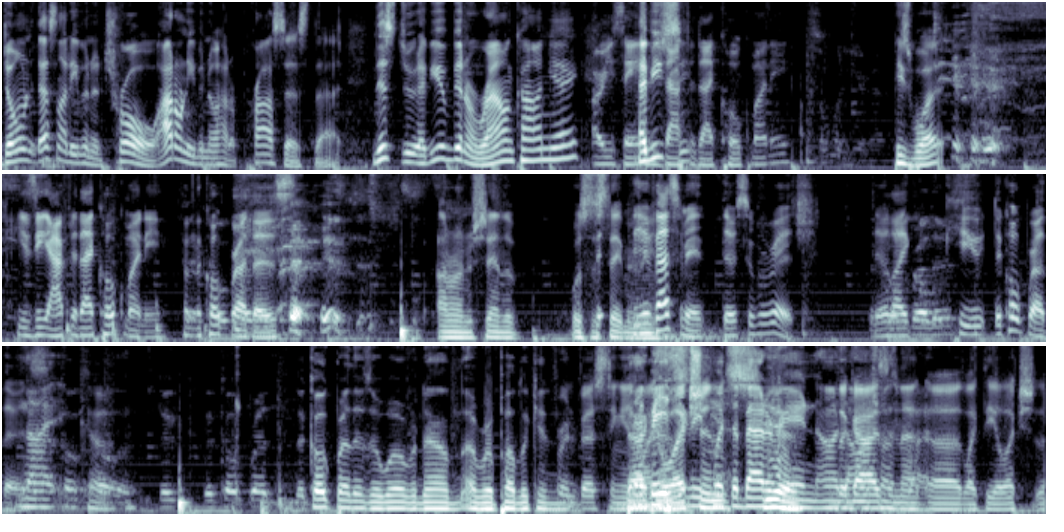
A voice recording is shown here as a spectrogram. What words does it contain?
don't that's not even a troll. I don't even know how to process that. This dude, have you been around Kanye? Are you saying Have he's you after seen- that Coke money? He's what? Is he after that Coke money from the Koch brothers? I don't understand the what's the statement The mean? investment. They're super rich. They're Koch like brothers? cute. The Koch brothers. Not Koch- Coke. The, the, Koch bro- the Koch brothers are well renowned uh, Republican. for investing in They They like, basically basically elections. put the battery Yeah. in uh, the Donald guys Trump's in that uh, like the election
